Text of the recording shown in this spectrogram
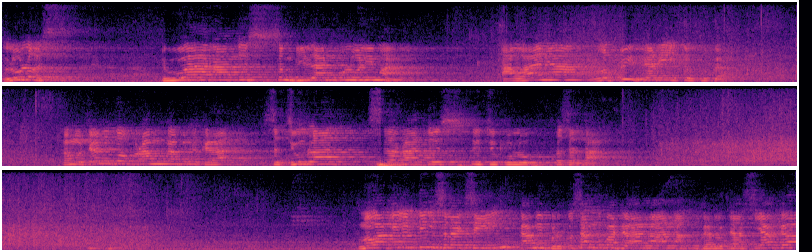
lulus 295. Awalnya lebih dari itu juga. Kemudian untuk pramuka penegak sejumlah 170 peserta. Mewakili tim seleksi, kami berpesan kepada anak-anak Garuda Siaga,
